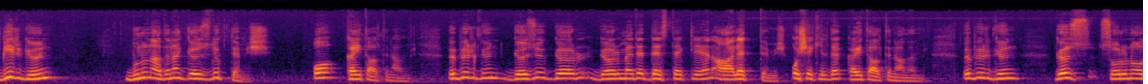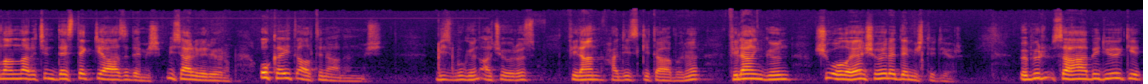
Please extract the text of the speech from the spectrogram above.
Bir gün bunun adına gözlük demiş. O kayıt altına almış. Öbür gün gözü gör, görmede destekleyen alet demiş. O şekilde kayıt altına alınmış. Öbür gün göz sorunu olanlar için destek cihazı demiş. Misal veriyorum. O kayıt altına alınmış. Biz bugün açıyoruz filan hadis kitabını. Filan gün şu olaya şöyle demişti diyor. Öbür sahabi diyor ki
